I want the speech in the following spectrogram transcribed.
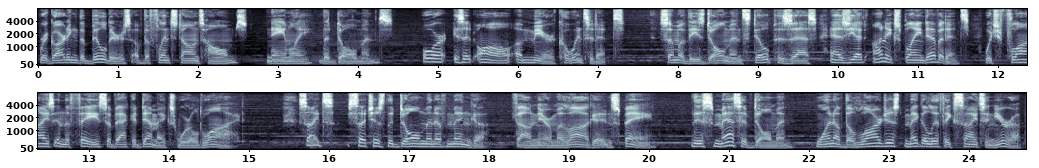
regarding the builders of the Flintstones homes, namely the dolmens? Or is it all a mere coincidence? Some of these dolmens still possess as yet unexplained evidence which flies in the face of academics worldwide. Sites such as the Dolmen of Menga, found near Malaga in Spain. This massive dolmen, one of the largest megalithic sites in Europe,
